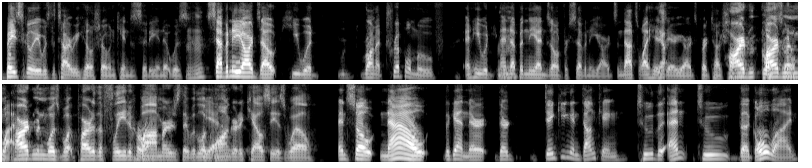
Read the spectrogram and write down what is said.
basically it was the Tyreek Hill show in Kansas City and it was mm-hmm. 70 yards out. He would run a triple move and he would mm-hmm. end up in the end zone for 70 yards. And that's why his yep. air yards per touchdown. Hard, Hardman, so Hardman was what part of the fleet of Correct. bombers. They would look yeah. longer to Kelce as well. And so now again, they're they're dinking and dunking to the end to the goal line,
